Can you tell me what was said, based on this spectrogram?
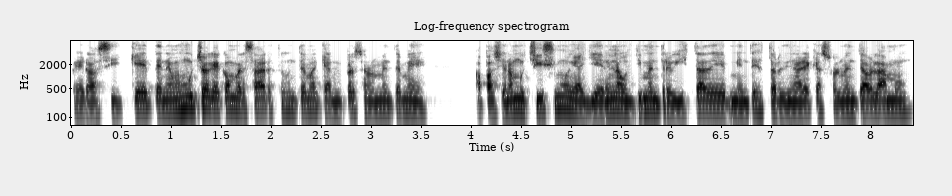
pero así que tenemos mucho que conversar. Este es un tema que a mí personalmente me apasiona muchísimo y ayer en la última entrevista de Mentes Extraordinarias casualmente hablamos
